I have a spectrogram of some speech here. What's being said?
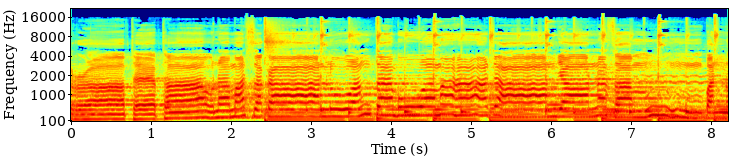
กราบแทบเท้านมัสการหลวงตาบัวมหาจารย์ญาณสัมปันโน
